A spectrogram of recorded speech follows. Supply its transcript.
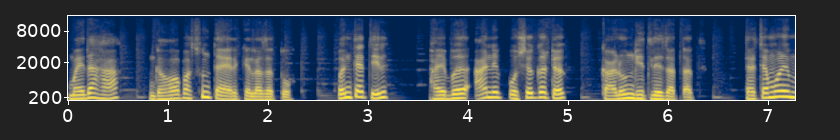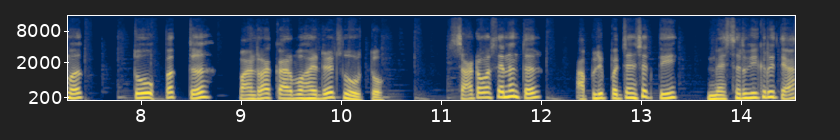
मैदा हा गव्हापासून तयार केला जातो पण त्यातील फायबर आणि पोषक घटक काढून घेतले जातात. त्याच्यामुळे मग तो फक्त पांढरा कार्बोहायड्रेट उरतो. साठ वर्षानंतर आपली पचनशक्ती नैसर्गिकरित्या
